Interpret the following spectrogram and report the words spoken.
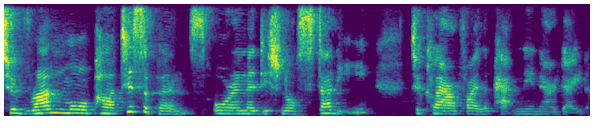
to run more participants or an additional study to clarify the pattern in our data.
